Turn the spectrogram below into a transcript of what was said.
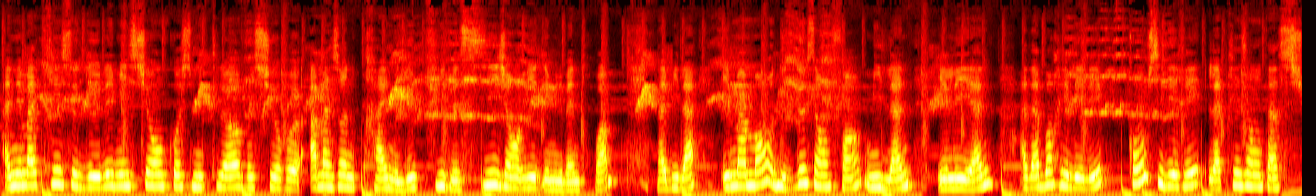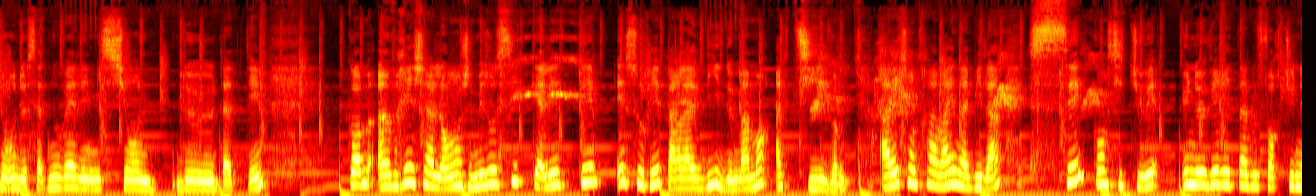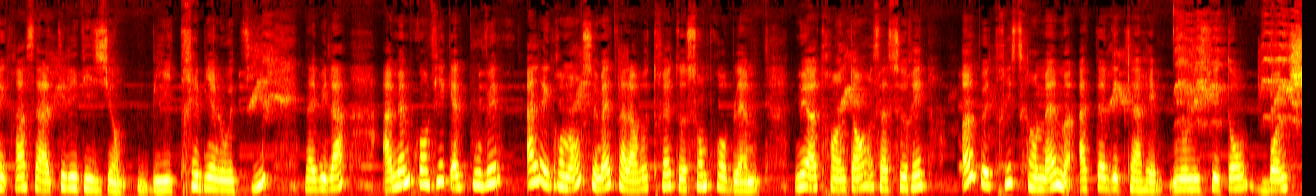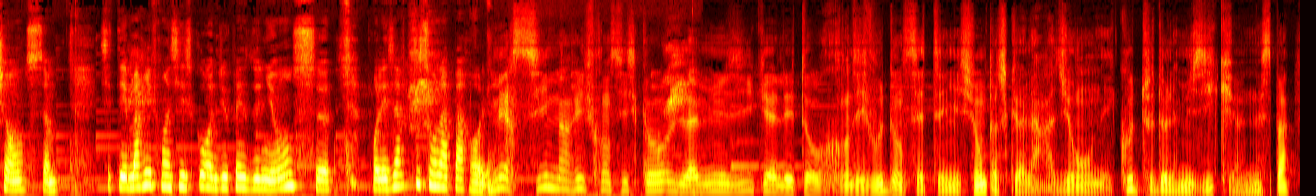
Animatrice de l'émission Cosmic Love sur euh, Amazon Prime depuis le 6 janvier 2023, Nabila est maman de deux enfants, Milan et Léane, a d'abord révélé considérer la présentation de cette nouvelle émission de daté comme un vrai challenge, mais aussi qu'elle était essorée par la vie de maman active. Avec son travail, Nabila s'est constituée une véritable fortune grâce à la télévision. Très bien lotie, Nabila a même confié qu'elle pouvait allègrement se mettre à la retraite sans problème. Mais à 30 ans, ça serait un peu triste quand même, a-t-elle déclaré. Nous lui souhaitons bonne chance. C'était Marie-Francisco en duplex de Nyons euh, pour les artistes ont la parole. Merci Marie Francisco. La musique, elle est au rendez-vous dans cette émission parce qu'à la radio, on écoute de la musique, n'est-ce pas?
